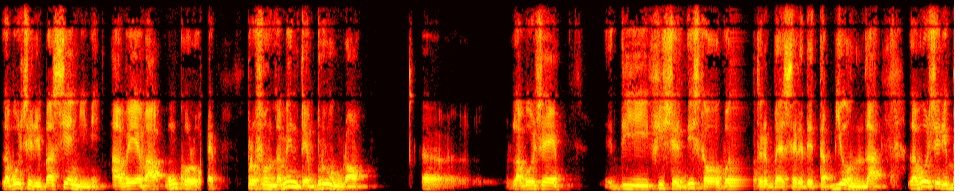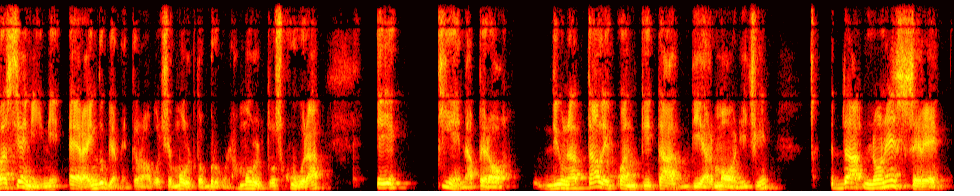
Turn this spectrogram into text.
La voce di Bastianini aveva un colore profondamente bruno. Eh, la voce di Fischer Disco potrebbe essere detta bionda. La voce di Bastianini era indubbiamente una voce molto bruna, molto scura e piena però di una tale quantità di armonici da non essere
